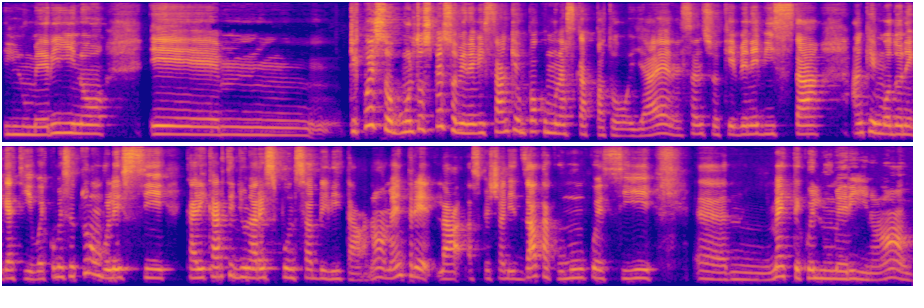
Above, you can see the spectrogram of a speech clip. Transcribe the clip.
il numerino, e, ehm, che questo molto spesso viene vista anche un po' come una scappatoia, eh? nel senso che viene vista anche in modo negativo, è come se tu non volessi caricarti di una responsabilità, no? mentre la, la specializzata comunque si eh, mette quel numerino, no?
